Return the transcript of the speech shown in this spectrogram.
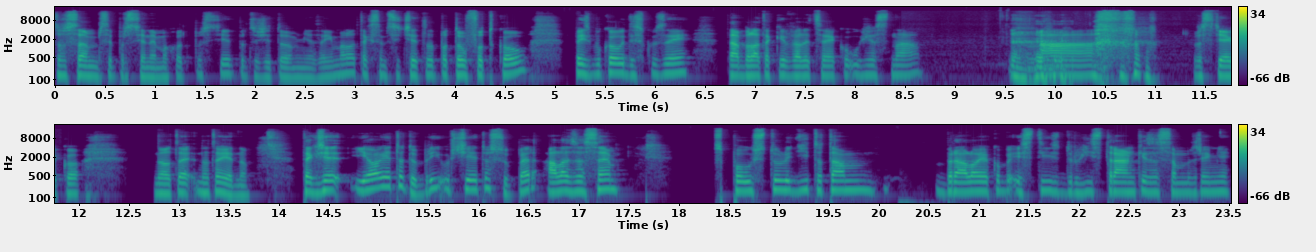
to jsem si prostě nemohl odpustit, protože to mě zajímalo, tak jsem si četl pod tou fotkou Facebookovou diskuzi, ta byla taky velice jako úžasná. A prostě jako, no to, je, no to je jedno. Takže jo, je to dobrý, určitě je to super, ale zase spoustu lidí to tam bralo jakoby i z té druhé stránky za samozřejmě,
